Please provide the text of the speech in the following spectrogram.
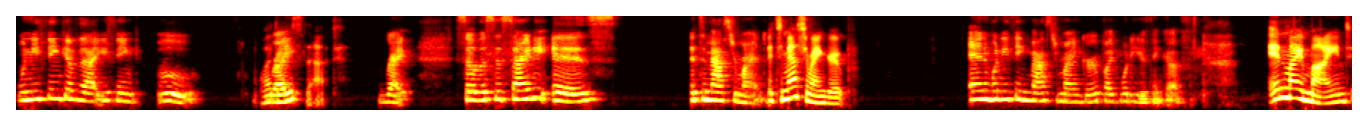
When you think of that, you think, ooh, What is Right? that? right. So the society is it's a mastermind. It's a mastermind group. And when you think mastermind group, like what do you think of? In my mind,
